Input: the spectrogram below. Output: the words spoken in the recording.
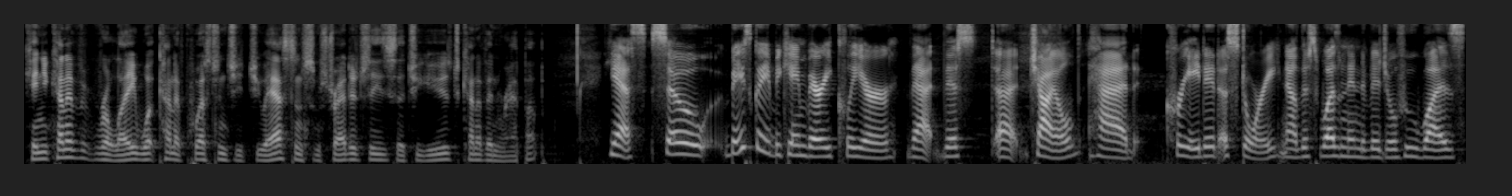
Can you kind of relay what kind of questions that you asked and some strategies that you used kind of in wrap up? Yes. So basically, it became very clear that this uh, child had created a story. Now, this was an individual who was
